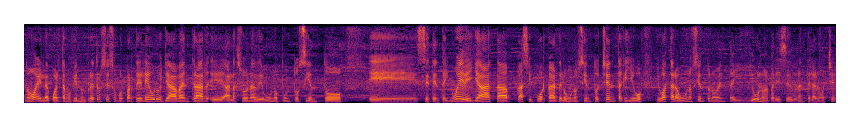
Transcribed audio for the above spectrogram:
¿no? en la cual estamos viendo un retroceso por parte del euro, ya va a entrar eh, a la zona de 1.100 79 ya está casi por caer de los 1.180 que llegó llegó hasta la 1.191 me parece durante la noche.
